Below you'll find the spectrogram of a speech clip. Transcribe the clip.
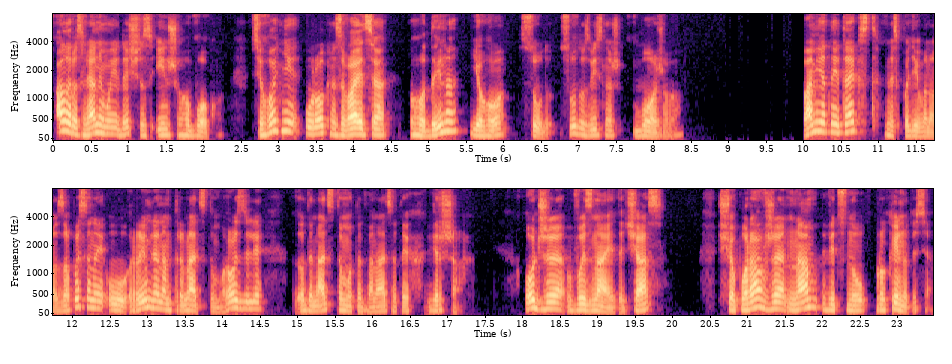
але розглянемо її дещо з іншого боку. Сьогодні урок називається Година Його суду. Суду, звісно ж, Божого. Пам'ятний текст несподівано записаний у Римлянам 13 розділі 11 та 12 віршах. Отже, ви знаєте час, що пора вже нам від сну прокинутися,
